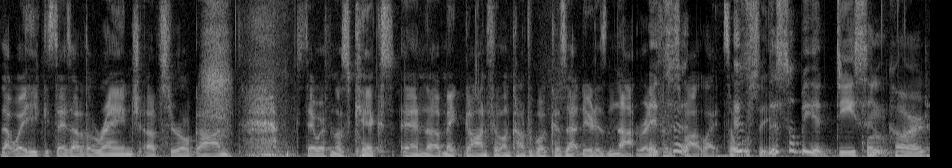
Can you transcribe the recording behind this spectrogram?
That way he stays out of the range of Ciryl Gane, stay away from those kicks, and uh, make Gane feel uncomfortable because that dude is not ready for the spotlight. So we'll see. This will be a decent card.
